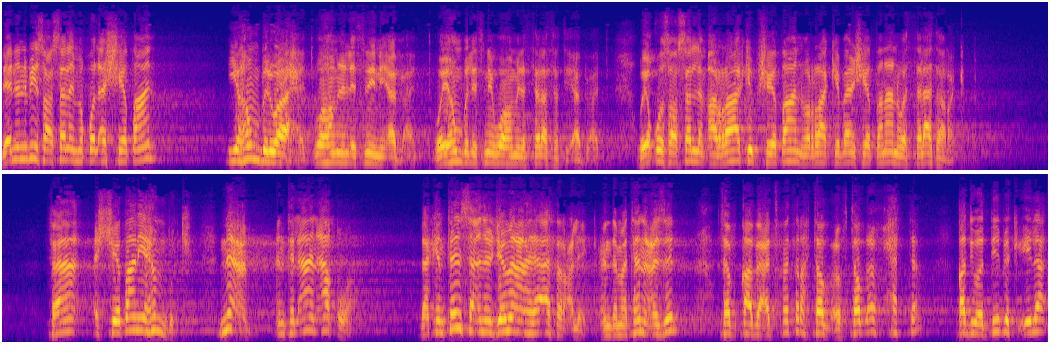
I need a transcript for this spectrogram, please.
لأن النبي صلى الله عليه وسلم يقول الشيطان يهم بالواحد وهو من الاثنين أبعد ويهم بالاثنين وهو من الثلاثة أبعد. ويقول صلى الله عليه وسلم الراكب شيطان والراكبان شيطانان والثلاثة ركب. فالشيطان يهم بك. نعم أنت الآن أقوى لكن تنسى أن الجماعة لا أثر عليك. عندما تنعزل تبقى بعد فترة تضعف تضعف حتى قد يؤدي بك إلى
